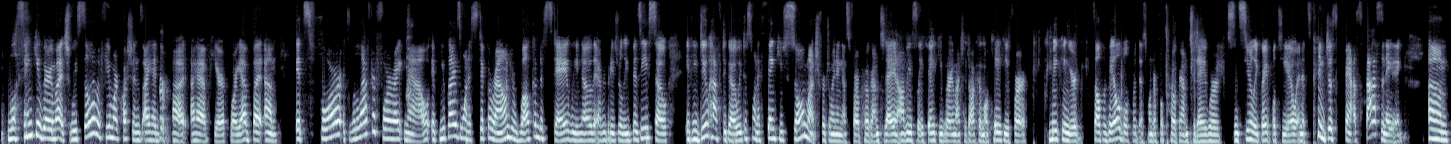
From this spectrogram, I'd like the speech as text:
Well, thank you very much. We still have a few more questions I had sure. uh, I have here for you, but um, it's four. It's a little after four right now. If you guys want to stick around, you're welcome to stay. We know that everybody's really busy, so if you do have to go, we just want to thank you so much for joining us for our program today, and obviously thank you very much to Dr. Mulchaey for making yourself available for this wonderful program today. We're sincerely grateful to you, and it's been just fast, fascinating. Um,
